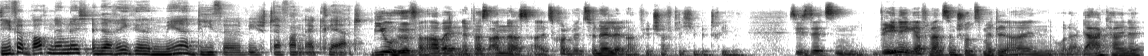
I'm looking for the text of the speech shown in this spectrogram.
Die verbrauchen nämlich in der Regel mehr Diesel, wie Stefan erklärt. Biohöfe arbeiten etwas anders als konventionelle landwirtschaftliche Betriebe. Sie setzen weniger Pflanzenschutzmittel ein oder gar keine.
